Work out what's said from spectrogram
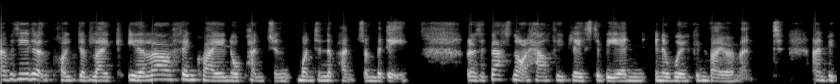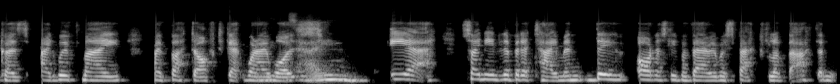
I was either at the point of like either laughing, crying, or punching, wanting to punch somebody. And I was like, that's not a healthy place to be in in a work environment. And because I'd worked my my butt off to get where I was. Time. Yeah. So I needed a bit of time. And they honestly were very respectful of that. And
